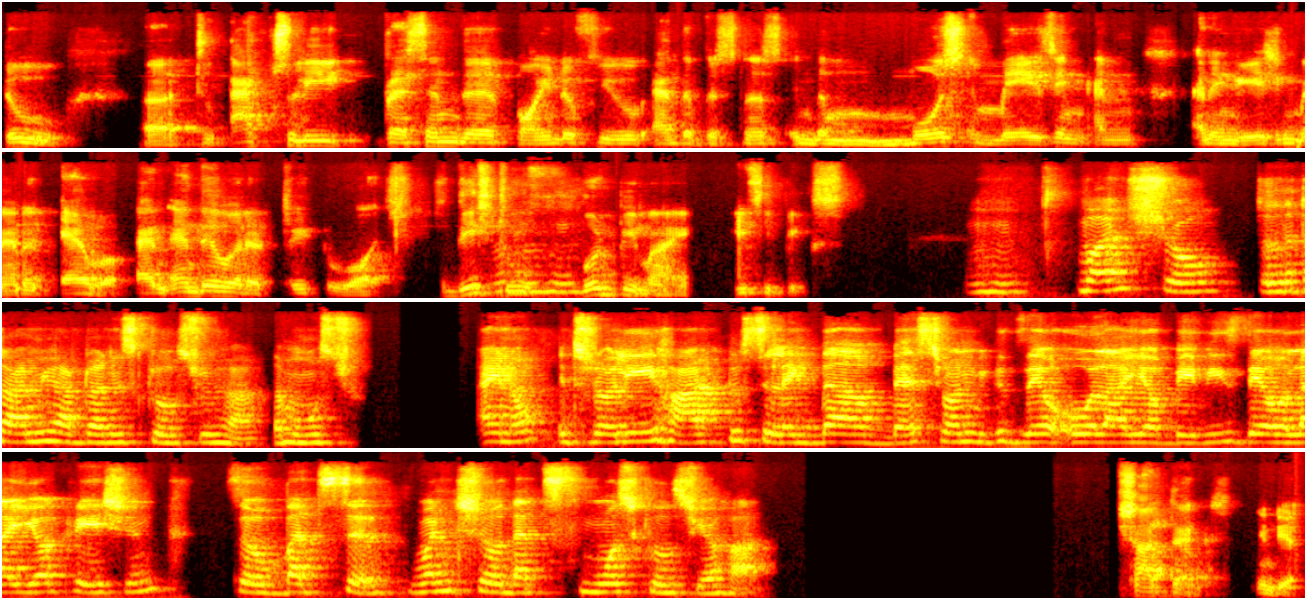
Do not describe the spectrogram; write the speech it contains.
do uh, to actually present their point of view and the business in the most amazing and, and engaging manner ever. And, and they were a treat to watch. So these 2 mm-hmm. would be my easy picks. Mm-hmm. One show till the time you have done is close to her, the most. I know it's really hard to select the best one because they all are your babies, they all are your creation. So, but still, one show that's most close to your heart. Shark Tank, India.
